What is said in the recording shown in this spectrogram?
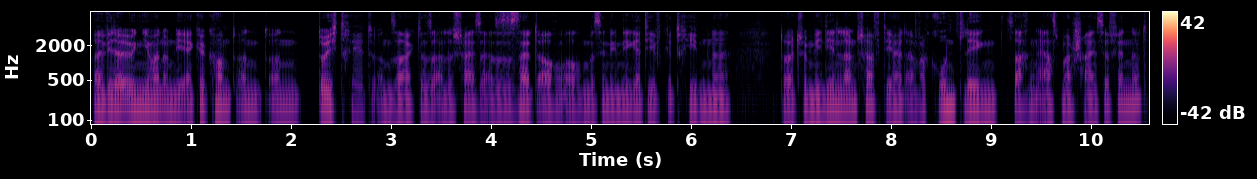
weil wieder irgendjemand um die Ecke kommt und, und durchdreht und sagt, das ist alles scheiße. Also es ist halt auch, auch ein bisschen die negativ getriebene deutsche Medienlandschaft, die halt einfach grundlegend Sachen erstmal scheiße findet.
